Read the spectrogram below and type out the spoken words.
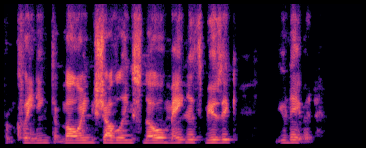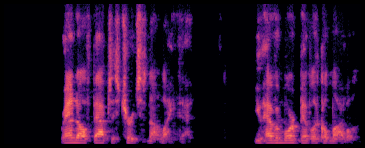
from cleaning to mowing, shoveling, snow, maintenance, music, you name it. Randolph Baptist Church is not like that. You have a more biblical model.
